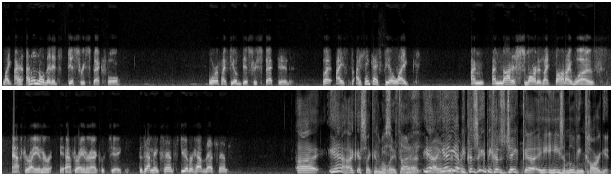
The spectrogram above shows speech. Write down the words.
Like I, I don't know that it's disrespectful or if I feel disrespected, but I I think I feel like I'm I'm not as smart as I thought I was after I inter after I interact with Jake. Does that make sense? Do you ever have that sense? Uh, yeah, I guess I can, can relate to that. Yeah, yeah, yeah, yeah, because because Jake, uh, he, he's a moving target.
